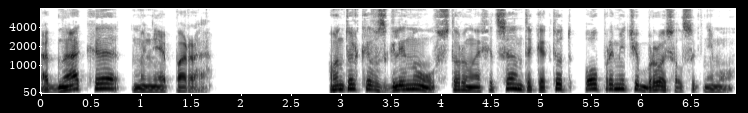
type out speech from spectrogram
Однако мне пора. Он только взглянул в сторону официанта, как тот опрометью бросился к нему.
